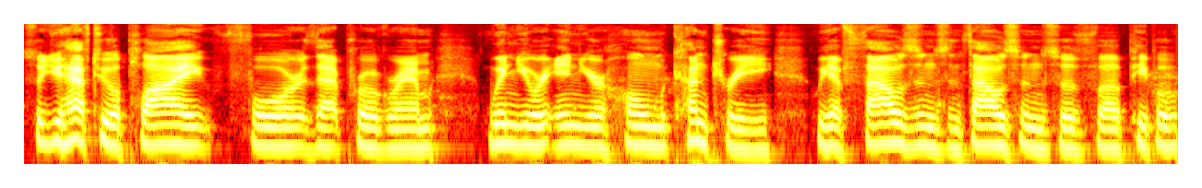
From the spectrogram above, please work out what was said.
So you have to apply for that program when you're in your home country. We have thousands and thousands of uh, people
